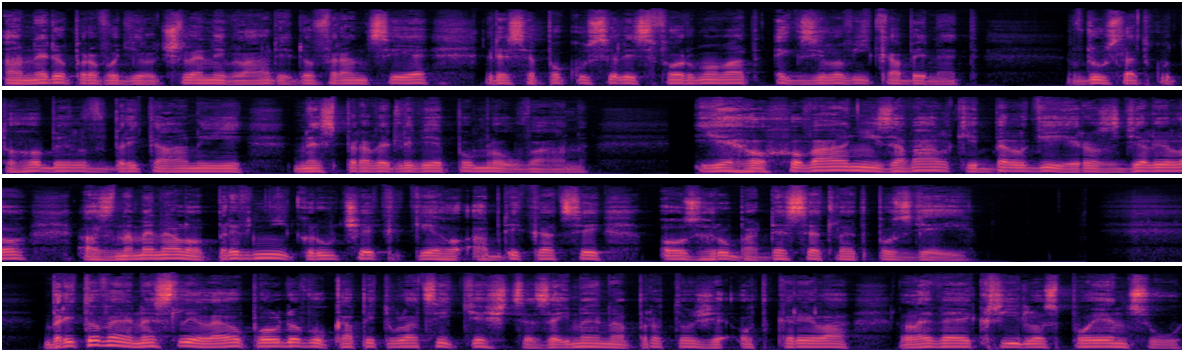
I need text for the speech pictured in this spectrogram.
a nedoprovodil členy vlády do Francie, kde se pokusili sformovat exilový kabinet. V důsledku toho byl v Británii nespravedlivě pomlouván. Jeho chování za války Belgii rozdělilo a znamenalo první krůček k jeho abdikaci o zhruba deset let později. Britové nesli Leopoldovu kapitulaci těžce, zejména proto, že odkryla levé křídlo spojenců,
